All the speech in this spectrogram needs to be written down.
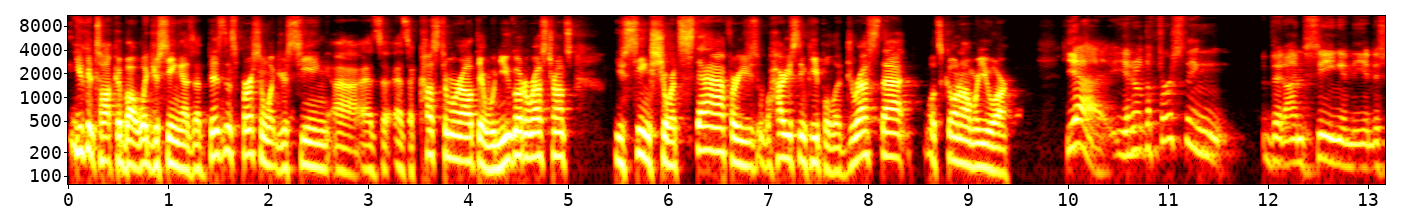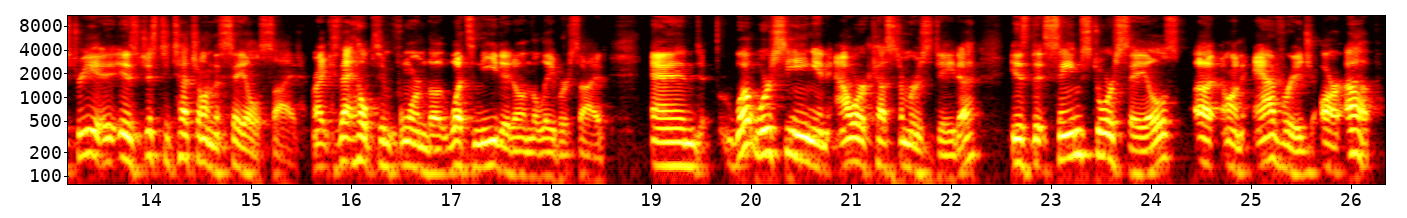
you can talk about what you're seeing as a business person, what you're seeing uh, as a, as a customer out there when you go to restaurants you seeing short staff? Or you how are you seeing people address that? What's going on where you are? Yeah you know the first thing that i'm seeing in the industry is just to touch on the sales side right? Because that helps inform the what's needed on the labor side. And what we're seeing in our customers data is that same store sales uh, on average are up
